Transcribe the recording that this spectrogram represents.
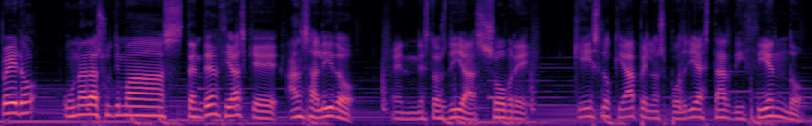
pero una de las últimas tendencias que han salido en estos días sobre qué es lo que Apple nos podría estar diciendo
